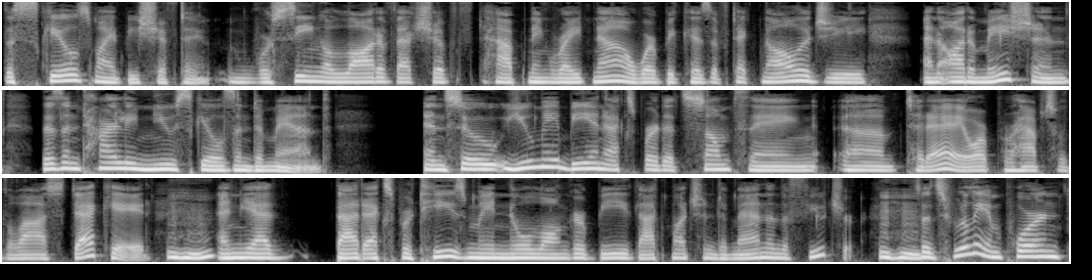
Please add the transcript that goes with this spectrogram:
the skills might be shifting. We're seeing a lot of that shift happening right now, where because of technology and automation, there's entirely new skills in demand. And so you may be an expert at something um, today, or perhaps for the last decade, Mm-hmm. and yet that expertise may no longer be that much in demand in the future. Mm-hmm. So it's really important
